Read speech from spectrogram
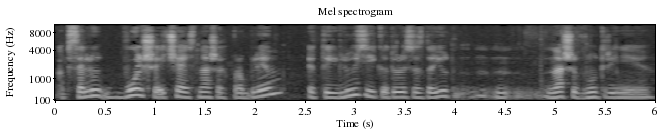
Абсолютно большая часть наших проблем – это иллюзии, которые создают наши внутренние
